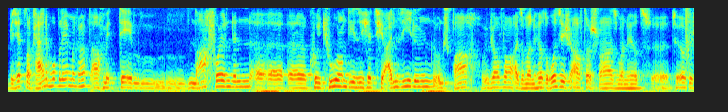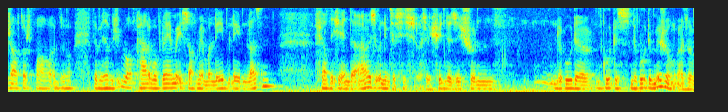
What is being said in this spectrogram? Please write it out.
bis jetzt noch keine Probleme gehabt, auch mit den nachfolgenden äh, äh, Kulturen, die sich jetzt hier ansiedeln und Sprachwirrwarr. Also man hört Russisch auf der Straße, man hört äh, Türkisch auf der Sprache. Also damit habe ich überhaupt keine Probleme. Ich sage mir immer leben, leben lassen. Fertig, Ende aus. Und das ist, also ich finde, das ist schon eine gute, ein gutes, eine gute Mischung. Also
